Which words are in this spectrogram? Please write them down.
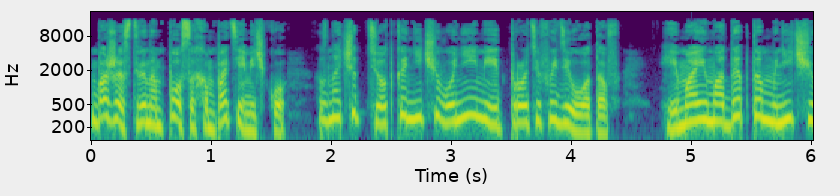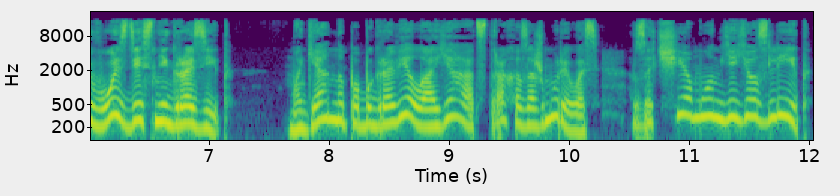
божественным посохом по темечку, значит, тетка ничего не имеет против идиотов, и моим адептам ничего здесь не грозит». Магианна побагровела, а я от страха зажмурилась. «Зачем он ее злит?»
